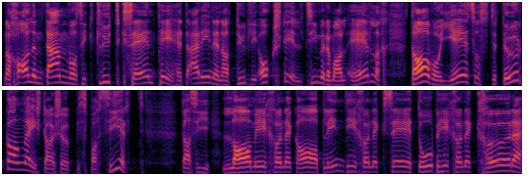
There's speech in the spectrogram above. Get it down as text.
nach allem dem, was sich die Leute gesehen haben, hat er ihnen natürlich auch gestillt. Seien wir mal ehrlich, da wo Jesus durchgegangen ist, da ist etwas passiert dass sie Lahme gehen können, Blinde können sehen, Tobe können hören,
